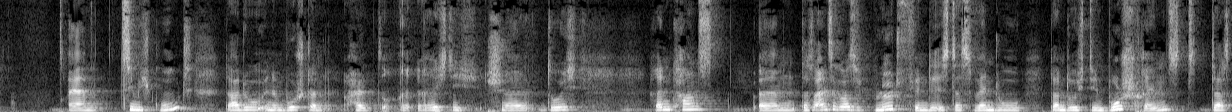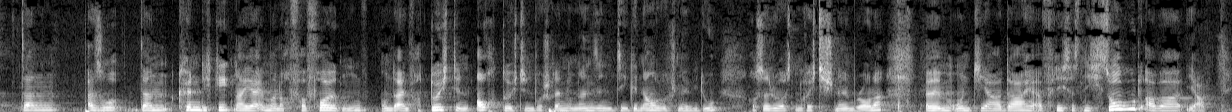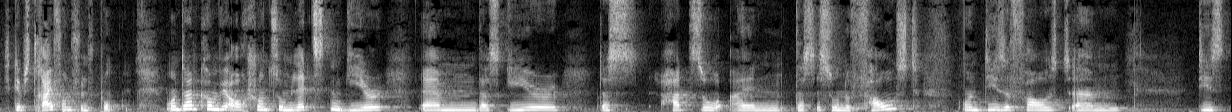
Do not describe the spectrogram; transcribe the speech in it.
ähm, ziemlich gut, da du in einem Busch dann halt richtig schnell durchrennen kannst ähm, das Einzige, was ich blöd finde, ist, dass wenn du dann durch den Busch rennst, dass dann, also dann können dich Gegner ja immer noch verfolgen und einfach durch den, auch durch den Busch rennen und dann sind sie genauso schnell wie du. Außer du hast einen richtig schnellen Brawler. Ähm, und ja, daher finde ich das nicht so gut, aber ja, ich gebe es drei von fünf Punkten. Und dann kommen wir auch schon zum letzten Gear. Ähm, das Gear, das hat so ein, das ist so eine Faust und diese Faust, ähm, dies,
